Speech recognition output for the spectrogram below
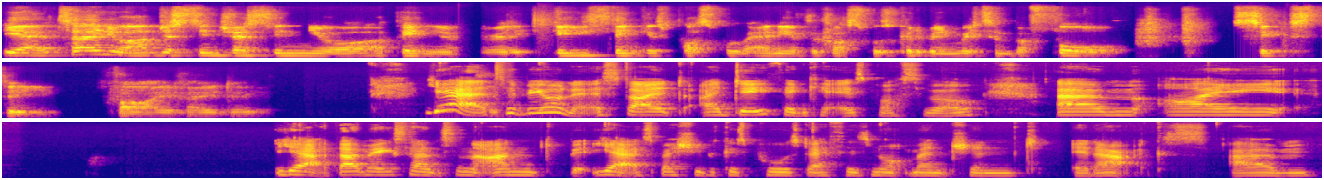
yeah. So anyway, I'm just interested in your opinion. Really, do you think it's possible that any of the Gospels could have been written before 65 AD? Yeah, to be honest, I I do think it is possible. Um, I yeah, that makes sense, and and yeah, especially because Paul's death is not mentioned in Acts. Um,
